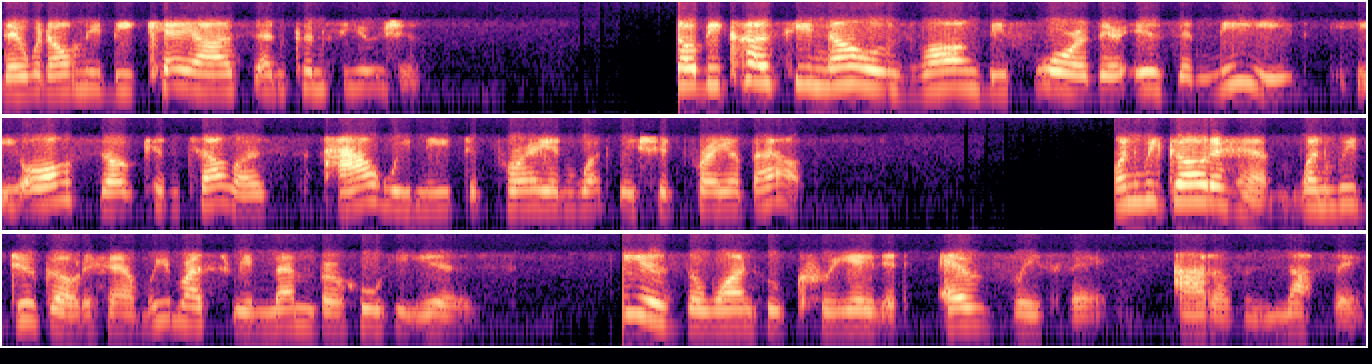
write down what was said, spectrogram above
there would only be chaos and confusion. So, because he knows long before there is a need, he also can tell us how we need to pray and what we should pray about. When we go to him, when we do go to him, we must remember who he is. He is the one who created everything out of nothing.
